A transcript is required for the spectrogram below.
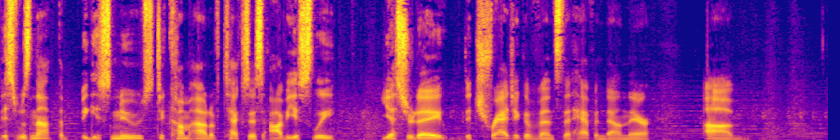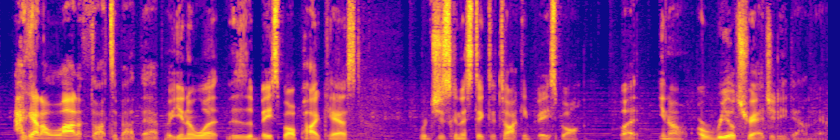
this was not the biggest news to come out of Texas, obviously. Yesterday, the tragic events that happened down there. Um, I got a lot of thoughts about that, but you know what? This is a baseball podcast. We're just going to stick to talking baseball, but you know, a real tragedy down there.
